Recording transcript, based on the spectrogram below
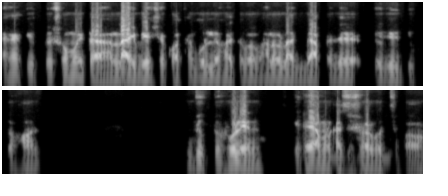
একাকিত্ব সময়টা লাইভে এসে কথা বললে হয়তো বা ভালো লাগবে আপনাদের কেউ যদি যুক্ত হন। যুক্ত হলেন, এটাই আমার কাছে সর্বোচ্চ পাওয়া।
